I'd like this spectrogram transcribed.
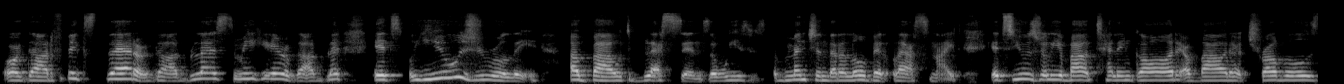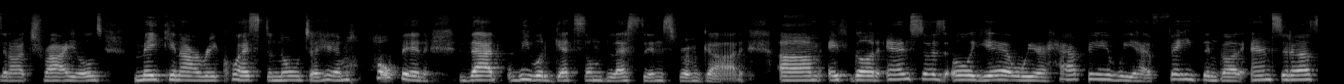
or God fix that or God bless me here or God bless. It's usually about blessings. We mentioned that a little bit last night. It's usually about telling God about our troubles and our trials, making our request known to him, hoping that we would get some blessings from God. Um, if God answers, oh yeah, we're happy, we have faith and God answered us.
